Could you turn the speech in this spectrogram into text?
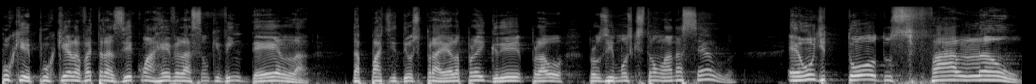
Por quê? Porque ela vai trazer com a revelação que vem dela, da parte de Deus para ela, para a igreja, para os irmãos que estão lá na célula. É onde todos falam.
